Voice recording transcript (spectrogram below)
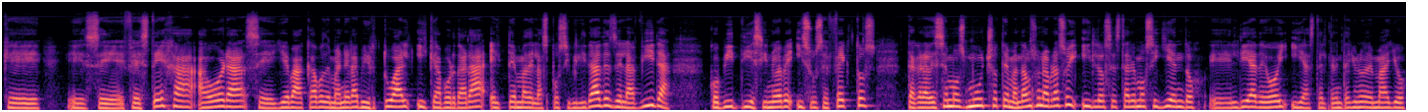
que eh, se festeja ahora, se lleva a cabo de manera virtual y que abordará el tema de las posibilidades de la vida COVID-19 y sus efectos. Te agradecemos mucho, te mandamos un abrazo y, los estaremos siguiendo eh, el día de hoy y hasta el 31 de mayo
